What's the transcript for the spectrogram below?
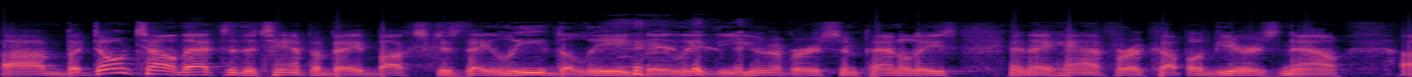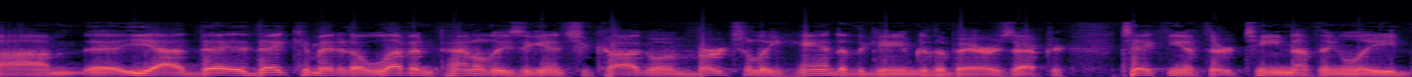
Uh, but don't tell that to the Tampa Bay Bucks because they lead the league. They lead the universe in penalties, and they have for a couple of years now. Um, uh, yeah, they they committed 11 penalties against Chicago and virtually handed the game to the Bears after taking a 13 nothing lead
